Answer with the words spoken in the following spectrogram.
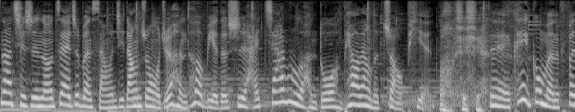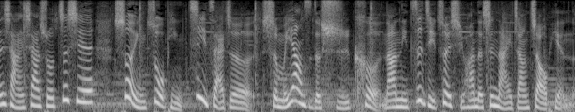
那其实呢，在这本散文集当中，我觉得很特别的是，还加入了很多很漂亮的照片哦，谢谢。对，可以跟我们分享一下，说这些摄影作品记载着什么样子的时刻？那你自己最喜欢的是哪一张照片？片呢？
